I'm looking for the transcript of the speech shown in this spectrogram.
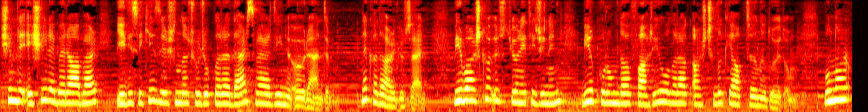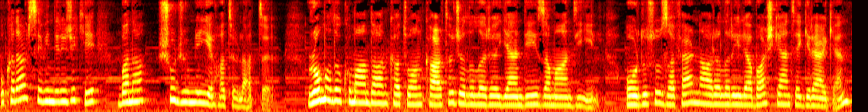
şimdi eşiyle beraber 7-8 yaşında çocuklara ders verdiğini öğrendim. Ne kadar güzel. Bir başka üst yöneticinin bir kurumda fahri olarak aşçılık yaptığını duydum. Bunlar o kadar sevindirici ki bana şu cümleyi hatırlattı. Romalı kumandan Katon Kartacalıları yendiği zaman değil, ordusu zafer naralarıyla başkente girerken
